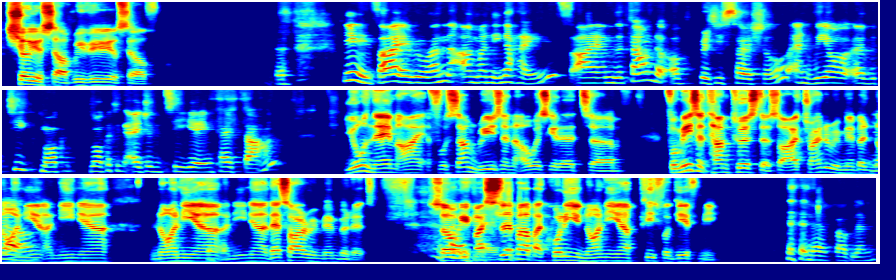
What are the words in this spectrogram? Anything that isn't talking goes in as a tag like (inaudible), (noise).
Show yourself, reveal yourself. (laughs) Yes, hi everyone. I'm Anina Haynes. I am the founder of Pretty Social, and we are a boutique market, marketing agency here in Cape Town. Your name, I for some reason I always get it. Um, for me, it's a tongue twister. So I'm trying to remember yeah. Narnia, Anina, Narnia, (laughs) Anina. That's how I remembered it. So okay. (laughs) if I slip up by calling you Narnia, please forgive me. (laughs) no problem.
